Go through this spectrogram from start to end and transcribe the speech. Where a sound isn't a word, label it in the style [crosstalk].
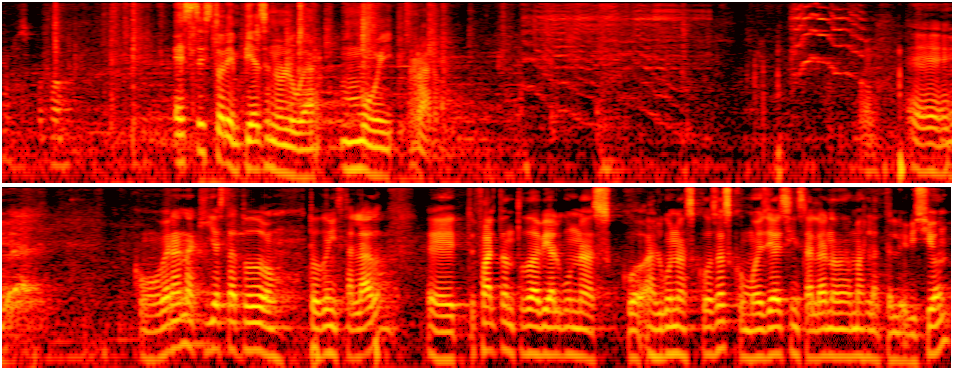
Pasemos, por favor. Esta historia empieza en un lugar muy raro. Bueno, eh, como verán, aquí ya está todo, todo instalado. Eh, faltan todavía algunas, co- algunas cosas, como es ya es instalar nada más la televisión,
